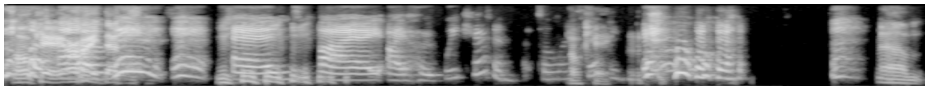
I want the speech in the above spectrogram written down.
Okay, all right. um, and I I hope we can. That's all I'm okay. saying. um,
